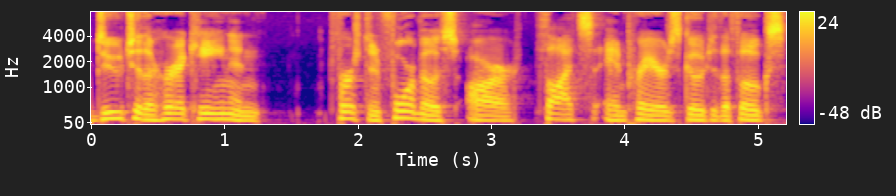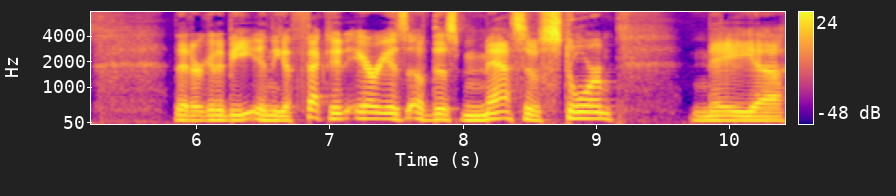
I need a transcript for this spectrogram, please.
due to the hurricane. And first and foremost, our thoughts and prayers go to the folks that are going to be in the affected areas of this massive storm. May uh,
